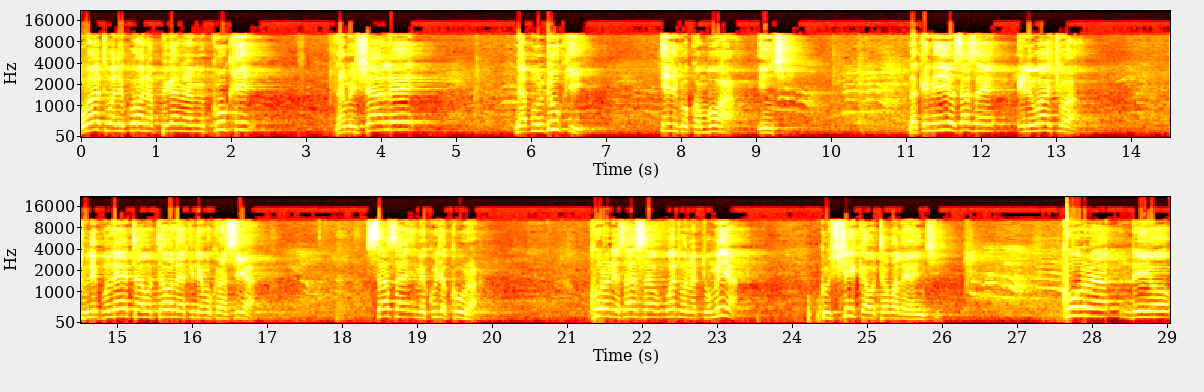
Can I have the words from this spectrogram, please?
watu walikuwa wanapigana na mikuki na mishale na bunduki ili kukomboa nchi, lakini hiyo sasa iliwachwa tulipoleta utawala ya kidemokrasia. Sasa imekuja kura. Kura ndio sasa watu wanatumia kushika utawala ya nchi. Kura ndiyo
